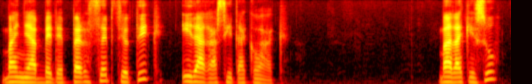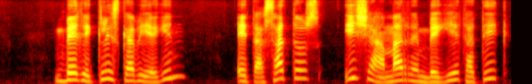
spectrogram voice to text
baina bere percepziotik iragazitakoak. Badakizu, begi kliskabi egin, eta satos isa amarren begietatik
